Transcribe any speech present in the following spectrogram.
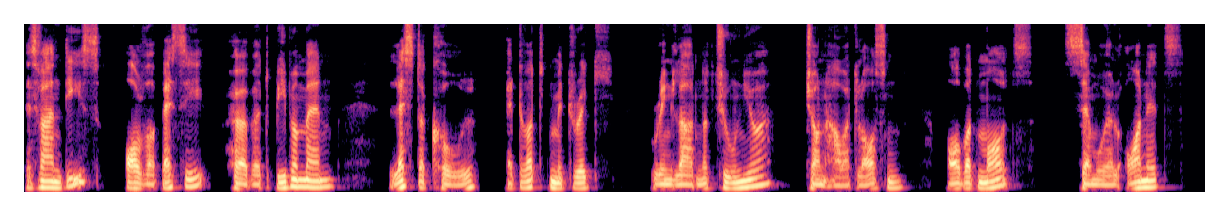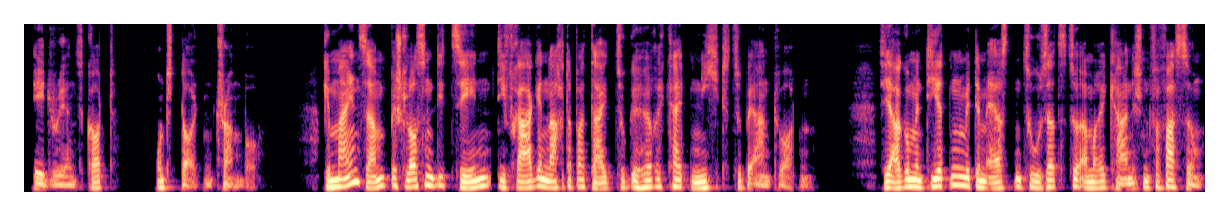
Es waren dies Oliver Bessie, Herbert Bieberman, Lester Cole, Edward Midrick, Ring Lardner Jr., John Howard Lawson, Albert Maltz, Samuel Ornitz, Adrian Scott und Dalton Trumbo. Gemeinsam beschlossen die Zehn, die Frage nach der Parteizugehörigkeit nicht zu beantworten. Sie argumentierten mit dem ersten Zusatz zur amerikanischen Verfassung,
